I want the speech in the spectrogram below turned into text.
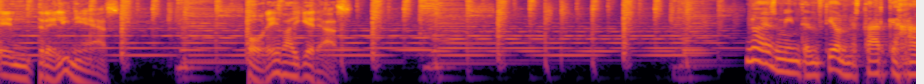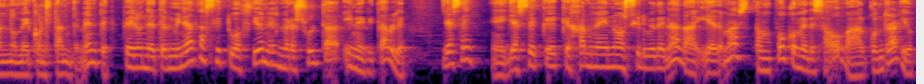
Entre líneas. Por Eva Higueras. No es mi intención estar quejándome constantemente, pero en determinadas situaciones me resulta inevitable. Ya sé, eh, ya sé que quejarme no sirve de nada y además tampoco me desahoga, al contrario,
